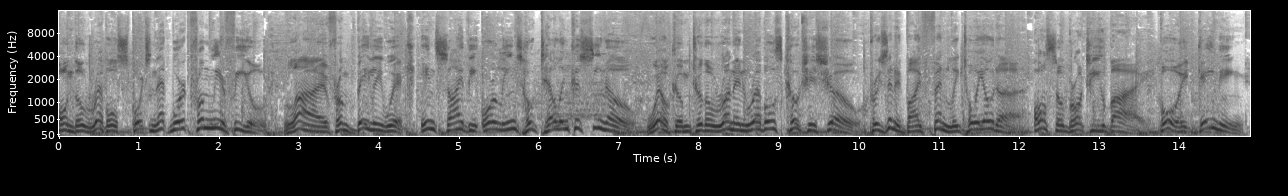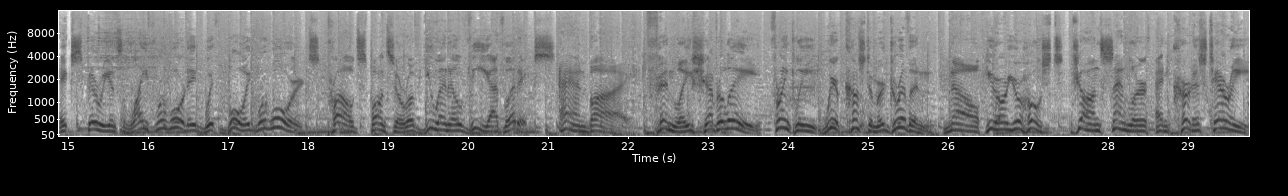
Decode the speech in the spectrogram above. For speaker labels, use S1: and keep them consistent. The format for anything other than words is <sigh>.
S1: on the Rebel Sports Network from Learfield. Live from Bailiwick inside the Orleans Hotel and Casino. Welcome to the Runnin' Rebels Coaches Show, presented by Findlay Toyota. Also brought to you by Boyd Gaming. Experience life rewarded with Boyd Rewards. Proud sponsor of UNLV Athletics. And by Findlay Chevrolet. Frankly, we're customer driven. Now, here are your hosts, Jon Sandler and Curtis Terry.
